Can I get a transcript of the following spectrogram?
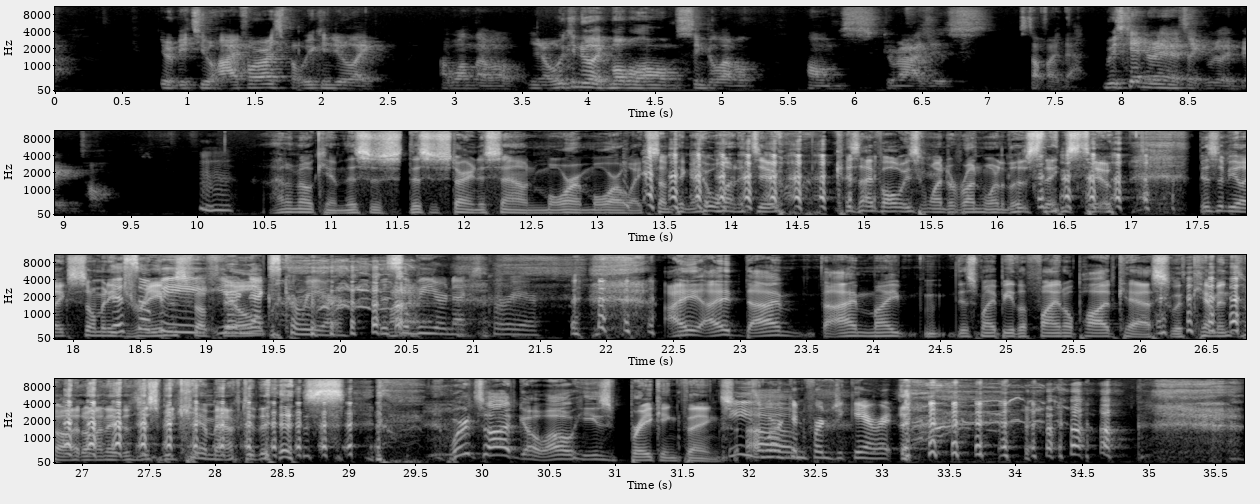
it would be too high for us. But we can do like a one level. You know, we can do like mobile homes, single level homes, garages, stuff like that. We just can't do anything that's like really big and tall. I don't know, Kim. This is this is starting to sound more and more like something I want to do because I've always wanted to run one of those things too. This would be like so many This will dreams be fulfilled. your next career. this will be your next career. I, I, I, I might. This might be the final podcast with Kim and Todd on it. It'll just be Kim after this. Where'd Todd go? Oh, he's breaking things. He's Oh. working um, for Garrett.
